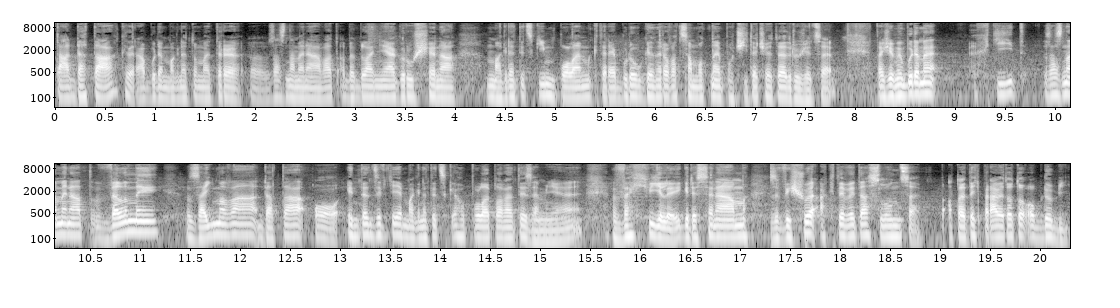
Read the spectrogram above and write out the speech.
ta data, která bude magnetometr eh, zaznamenávat, aby byla nějak rušena magnetickým polem, které budou generovat samotné počítače té družice. Takže my budeme chtít zaznamenat velmi zajímavá data o intenzitě magnetického pole planety Země ve chvíli, kdy se nám zvyšuje aktivita Slunce. A to je teď právě toto období.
